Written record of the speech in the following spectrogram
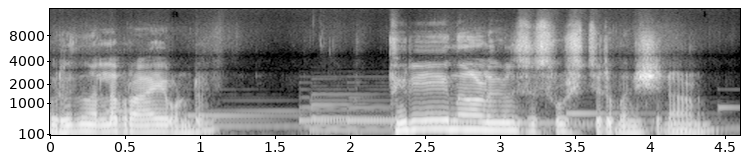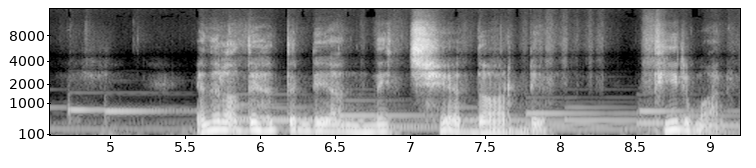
ഒരു നല്ല പ്രായമുണ്ട്. ഒത്തിരി നാളുകൾ ശുശ്രൂഷിച്ചൊരു മനുഷ്യനാണ്. എന്നാൽ അദ്ദേഹത്തിന്റെ ആ നിശ്ചയദാർഢ്യം തീരുമാനം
